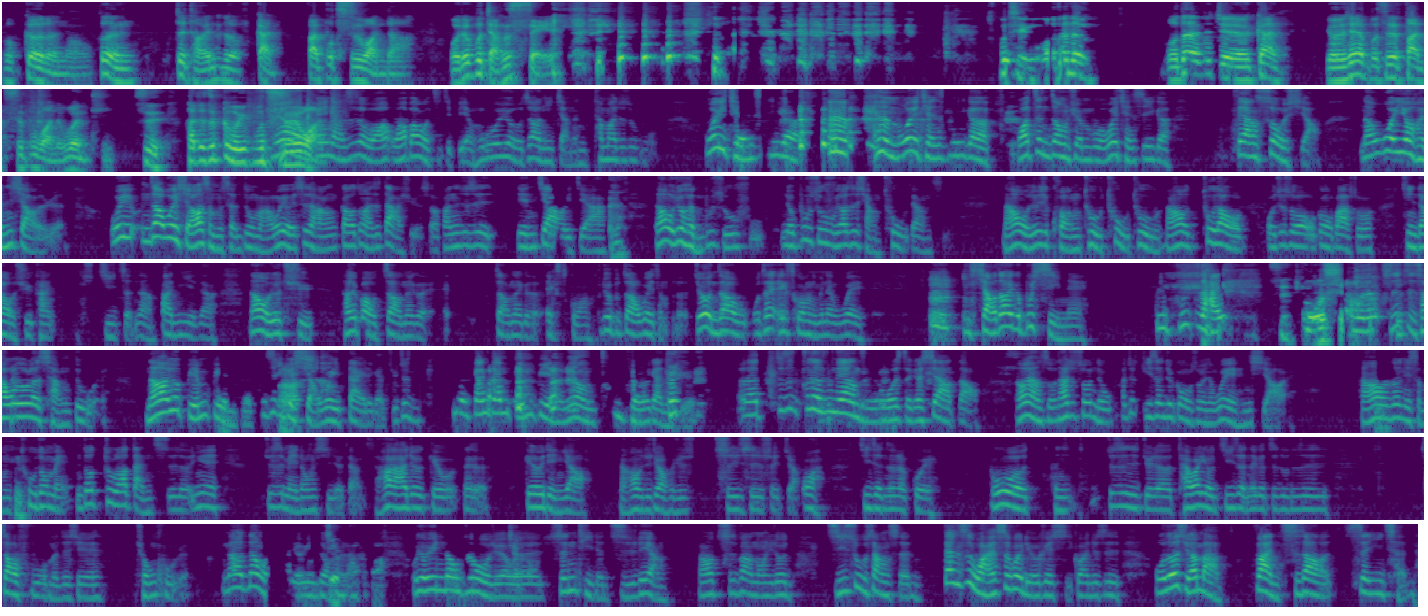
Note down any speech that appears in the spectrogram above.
我个人哦，个人最讨厌那个干饭不吃完的，我就不讲是谁。不行，我真的，我真的就觉得干，有些人不是饭吃不完的问题。是他就是故意不吃完。我跟你讲，就是我要我要帮我自己辩护，因为我知道你讲的他妈就是我。我以前是一个，我以前是一个，我要郑重宣布，我以前是一个非常瘦小，然后胃又很小的人。我你知道胃小到什么程度吗？我有一次好像高中还是大学的时候，反正就是连假回家，然后我就很不舒服，有不舒服，要是想吐这样子，然后我就狂吐吐吐，然后吐到我，我就说我跟我爸说，请你带我去看。急诊这样半夜这样，然后我就去，他就帮我照那个照那个 X 光，就不知道为什么的。结果你知道我在 X 光里面的胃小到一个不行哎，比食指还 是多小？我的食指差不多的长度哎，然后又扁扁的，就是一个小胃袋的感觉，就是那种干干扁扁的那种气球的感觉，呃，就是真的是那样子，我整个吓到，然后想说，他就说你的，他就医生就跟我说你的胃很小哎。然后说你什么 吐都没，你都吐到胆汁了，因为就是没东西了这样子。后来他就给我那个给我一点药，然后就叫我回去吃一吃睡觉。哇，急诊真的贵，不过很就是觉得台湾有急诊这个制度，就是造福我们这些穷苦人。那那我有运动了，我有运动之后，我觉得我的身体的质量，然后吃饭的东西就急速上升。但是我还是会留一个习惯，就是我都喜欢把饭吃到剩一层。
